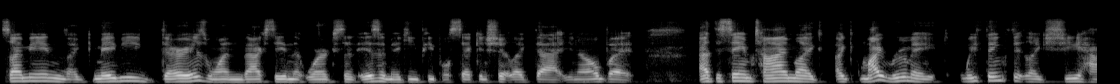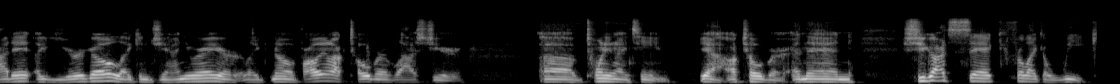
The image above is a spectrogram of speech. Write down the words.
so I mean, like maybe there is one vaccine that works that isn't making people sick and shit like that, you know. But at the same time, like like my roommate, we think that like she had it a year ago, like in January or like no, probably in October of last year, of 2019. Yeah, October, and then she got sick for like a week.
